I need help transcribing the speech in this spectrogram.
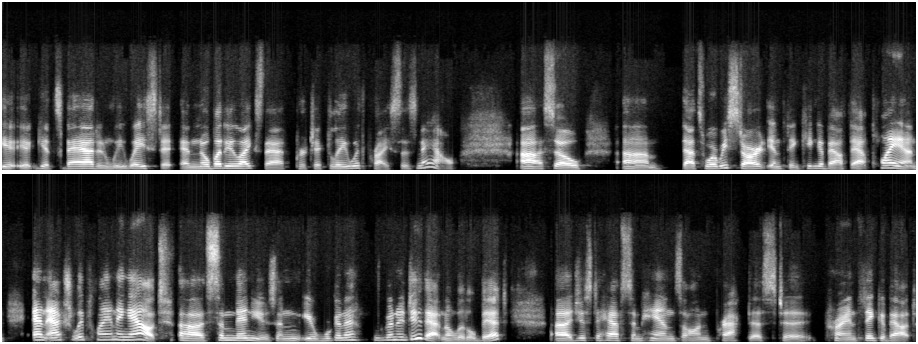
it, it gets bad and we waste it, and nobody likes that, particularly with prices now. Uh, so um, that's where we start in thinking about that plan and actually planning out uh, some menus. And you know, we're gonna we're gonna do that in a little bit, uh, just to have some hands-on practice to try and think about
